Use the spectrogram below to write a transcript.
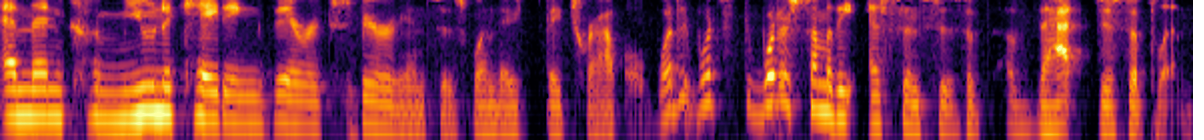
and then communicating their experiences when they, they travel? What what's what are some of the essences of, of that discipline?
